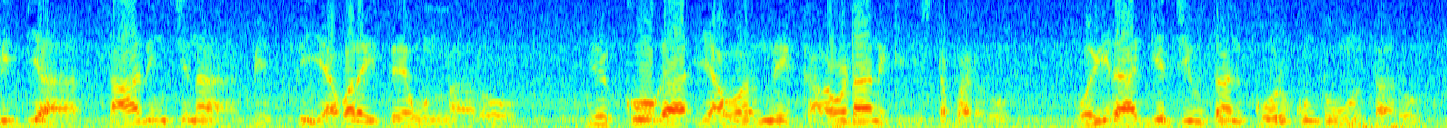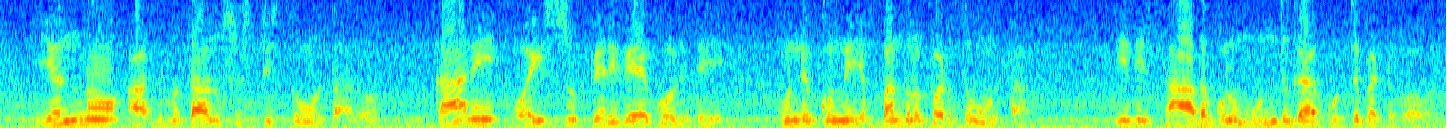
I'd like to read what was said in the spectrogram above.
విద్య సాధించిన వ్యక్తి ఎవరైతే ఉన్నారో ఎక్కువగా ఎవరిని కలవడానికి ఇష్టపడరు. వైరాగ్య జీవితాన్ని కోరుకుంటూ ఉంటారు ఎన్నో అద్భుతాలు సృష్టిస్తూ ఉంటారు కానీ వయస్సు పెరిగే కొలిది కొన్ని కొన్ని ఇబ్బందులు పెడుతూ ఉంటారు. ఇది సాధకులు ముందుగా గుర్తుపెట్టుకోవాలి.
